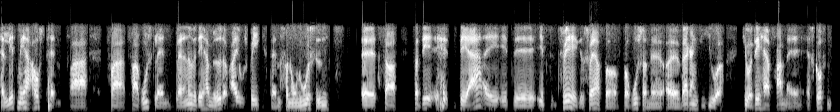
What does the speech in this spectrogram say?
tage lidt mere afstand fra, fra, fra Rusland, blandt andet ved det her møde, der var i Uzbekistan for nogle uger siden. Øh, så så det, det er øh, et, øh, et tvækket svær for, for russerne, øh, hver gang de hiver, hiver det her frem af, af skuffen.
